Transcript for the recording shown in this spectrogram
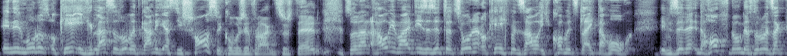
in den Modus, okay, ich lasse Robert gar nicht erst die Chance, komische Fragen zu stellen, sondern hau ihm halt diese Situationen, okay, ich bin sauer, ich komme jetzt gleich da hoch. Im Sinne, in der Hoffnung, dass Robert sagt,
